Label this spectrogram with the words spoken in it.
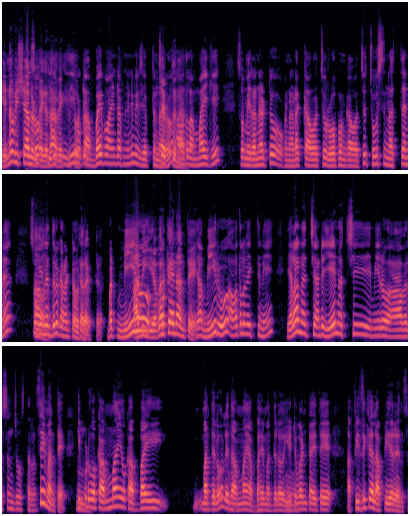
ఎన్నో విషయాలు ఉంటాయి కదా ఇది- ఒక అబ్బాయి పాయింట్ ఆఫ్ నుండి మీరు చెప్తున్నారు. అవతల అమ్మాయికి సో మీరు అన్నట్టు ఒక నడక కావచ్చు రూపం కావచ్చు చూసి నచ్చితేనే సో. వీళ్ళిద్దరూ కనెక్ట్ అవుతారు. కరెక్ట్ బట్ మీరు ఎవరికైనా అంతే. మీరు అవతల వ్యక్తిని ఎలా నచ్చి అంటే ఏ నచ్చి మీరు ఆ వెర్షన్ చూస్తారు? సేమ్ అంతే. ఇప్పుడు ఒక అమ్మాయి ఒక అబ్బాయి మధ్యలో లేదా. అమ్మాయి అబ్బాయి మధ్యలో. ఎటువంటి అయితే ఆ ఫిజికల్ అపియరెన్స్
